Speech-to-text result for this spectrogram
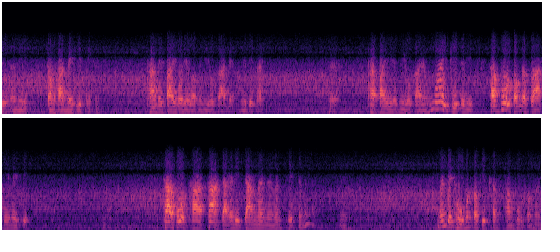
ออันนี้สำคัญไม่ผิดนี่ถ้าไม่ไปก็เรียกว่าไม่มีโอกาสเด็ดไม่ได้ไง ถ้าไปมีโอกาสไม่ผิดนนี้คำพูดของนักปราชญ์นี่ไม่ผิด ถ้าพูดขาดพลาดจากอดีตจังนั่นมันผิดนะมันจะถูกมันก็ผิดครับคำพูดของมัน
